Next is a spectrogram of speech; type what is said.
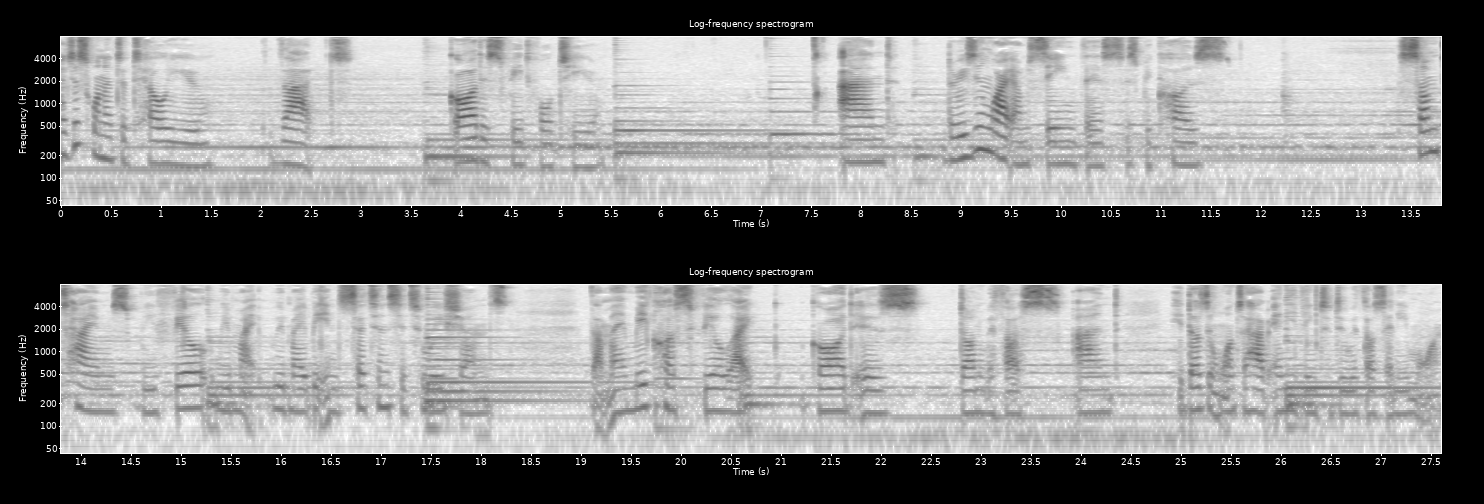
I just wanted to tell you that God is faithful to you. And the reason why I'm saying this is because sometimes we feel we might we might be in certain situations that might make us feel like God is done with us and he doesn't want to have anything to do with us anymore.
